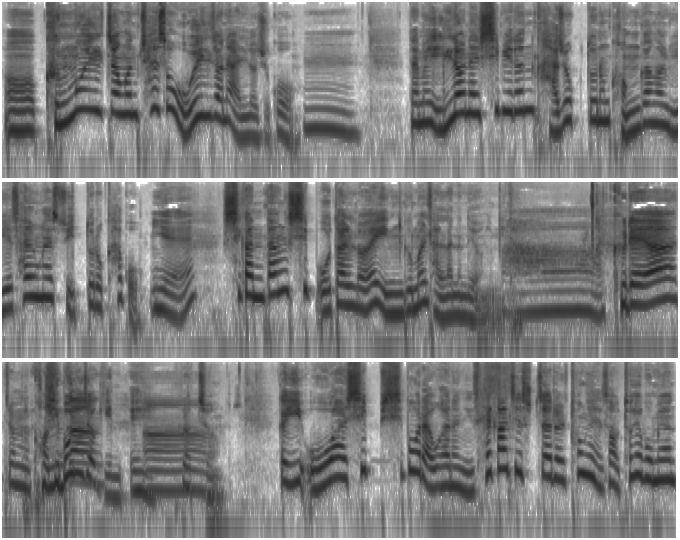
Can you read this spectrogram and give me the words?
어 근무 일정은 최소 5일 전에 알려주고 음. 그다음에 1년에 10일은 가족 또는 건강을 위해 사용할 수 있도록 하고 예. 시간당 15달러의 임금을 달라는 내용입니다. 아, 그래야 좀 건강 기본적인 예, 아. 그렇죠. 그러니까 이 5와 10, 15라고 하는 이 세 가지 숫자를 통해서 어떻게 보면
